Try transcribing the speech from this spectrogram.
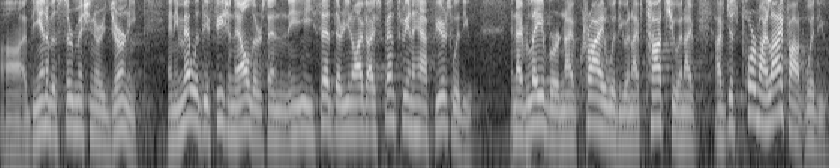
Uh, at the end of his third missionary journey, and he met with the Ephesian elders, and he, said there, you know, I've, I've spent three and a half years with you, and I've labored, and I've cried with you, and I've taught you, and I've, I've just poured my life out with you.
